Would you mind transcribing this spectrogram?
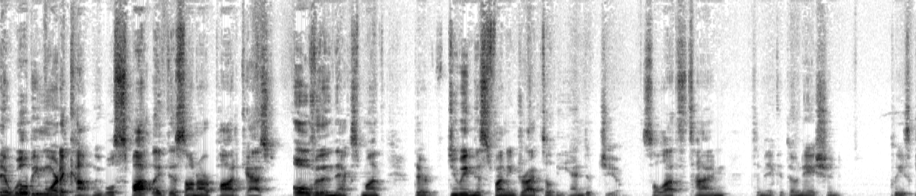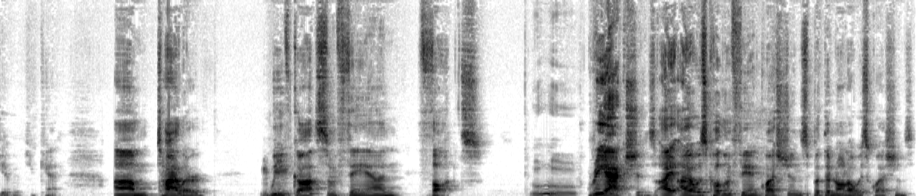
There will be more to come. We will spotlight this on our podcast over the next month. They're doing this funding drive till the end of June. So lots of time to make a donation. Please give if you can. Um, Tyler, we've got some fan thoughts, Ooh, reactions. I, I always call them fan questions, but they're not always questions.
